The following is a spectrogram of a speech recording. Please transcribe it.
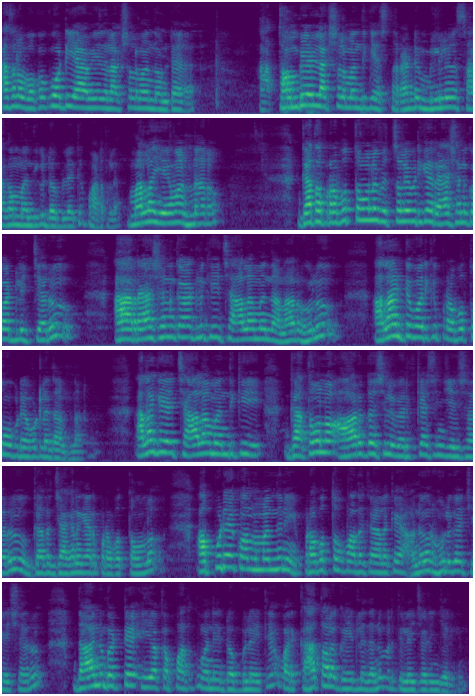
అసలు ఒక కోటి యాభై ఐదు లక్షల మంది ఉంటే తొంభై ఏడు లక్షల మందికి ఇస్తున్నారు. అంటే మిగిలిన సగం మందికి డబ్బులు అయితే పడతలేదు. మళ్ళీ ఏమంటున్నారు? గత ప్రభుత్వంలో విచ్చలవిడిగా రేషన్ కార్డులు ఇచ్చారు. ఆ రేషన్ కార్డులకి చాలామంది అనర్హులు. అలాంటి వారికి ప్రభుత్వం ఇప్పుడు ఇవ్వట్లేదు అంటున్నారు. అలాగే చాలామందికి గతంలో ఆరు దశలు వెరిఫికేషన్ చేశారు గత జగన్ గారి ప్రభుత్వంలో. అప్పుడే కొంతమందిని ప్రభుత్వ పథకాలకే అనర్హులుగా చేశారు. దాన్ని బట్టే ఈ యొక్క పథకం అనే డబ్బులు అయితే వారి ఖాతాలోకి వేయట్లేదని వారు తెలియజేయడం జరిగింది.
